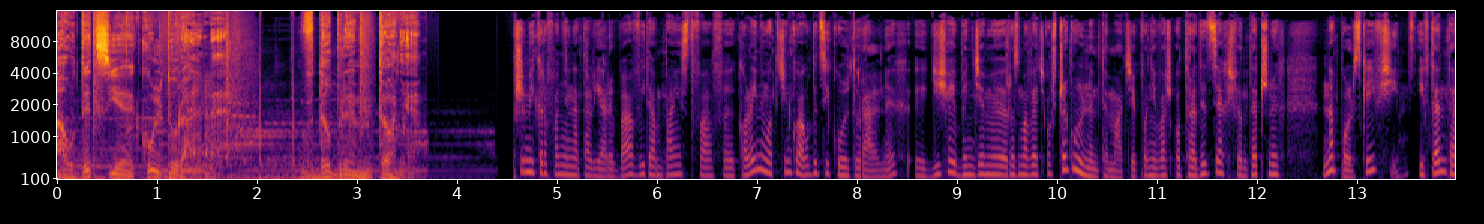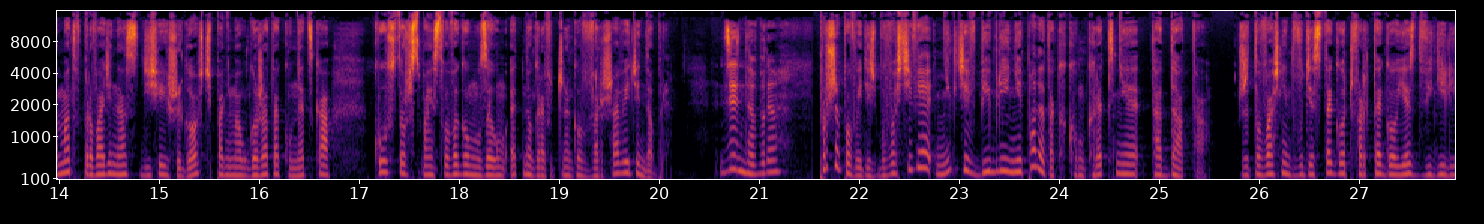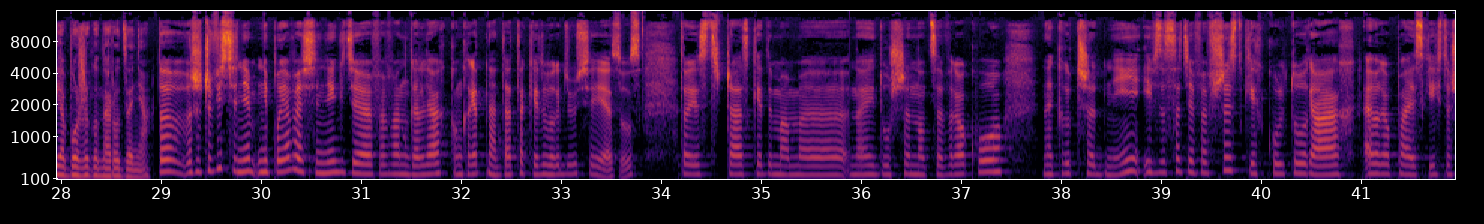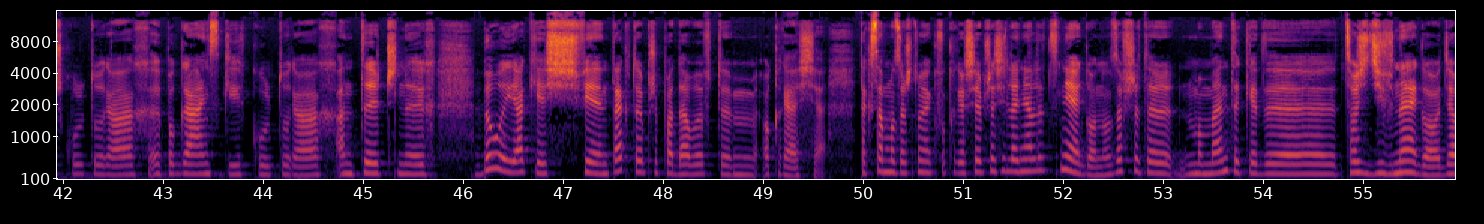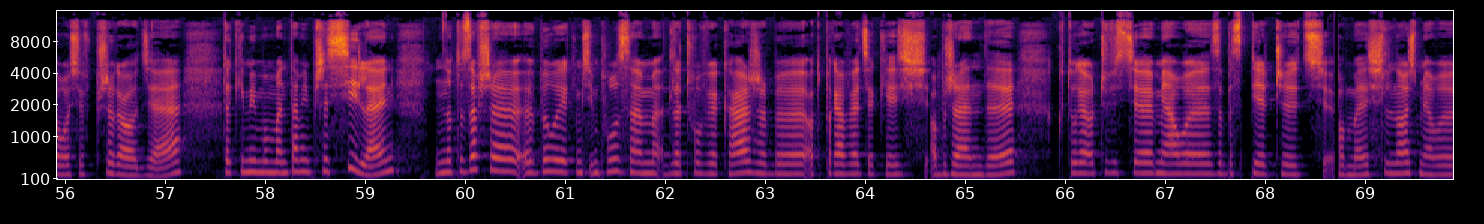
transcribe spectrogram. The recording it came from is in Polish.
Audycje kulturalne w dobrym tonie. Przy mikrofonie Natalia Ryba. Witam Państwa w kolejnym odcinku Audycji Kulturalnych. Dzisiaj będziemy rozmawiać o szczególnym temacie, ponieważ o tradycjach świątecznych na polskiej wsi. I w ten temat wprowadzi nas dzisiejszy gość, pani Małgorzata Kunecka, kustosz z Państwowego Muzeum Etnograficznego w Warszawie. Dzień dobry. Dzień dobry. Proszę powiedzieć, bo właściwie nigdzie w Biblii nie pada tak konkretnie ta data że to właśnie 24 jest Wigilia Bożego Narodzenia. To rzeczywiście nie, nie, pojawia się nigdzie w Ewangeliach konkretna data, kiedy urodził się Jezus. To jest czas, kiedy mamy najdłuższe noce w roku, najkrótsze dni i w zasadzie we wszystkich kulturach europejskich, też kulturach pogańskich, kulturach antycznych były jakieś święta, które przypadały w tym okresie. Tak samo zresztą jak w okresie przesilenia letniego. No zawsze te momenty, kiedy coś dziwnego działo się w przyrodzie, takimi momentami przesileń, no to zawsze były jakimś impulsem dla człowieka, żeby odprawiać jakieś obrzędy, które oczywiście miały zabezpieczyć pomyślność, miały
